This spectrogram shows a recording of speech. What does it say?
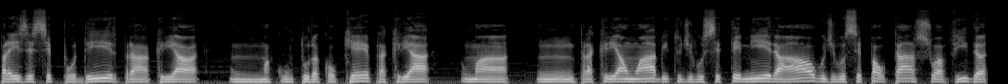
para exercer poder, para criar uma cultura qualquer, para criar uma um, para criar um hábito de você temer a algo, de você pautar sua vida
